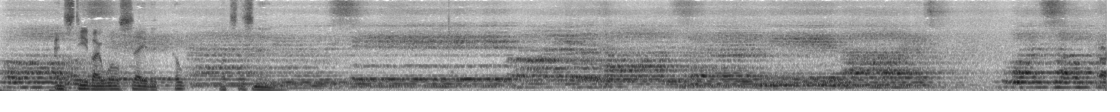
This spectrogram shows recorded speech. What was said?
And Steve, I will say that. Oh, let's listen in. so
